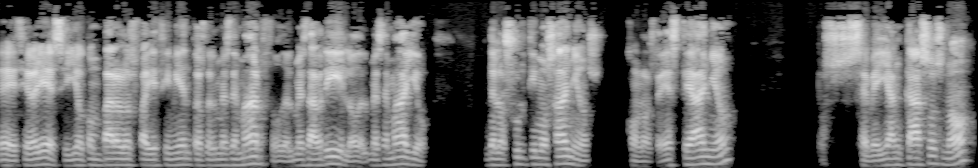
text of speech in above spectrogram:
de decir, oye, si yo comparo los fallecimientos del mes de marzo, del mes de abril o del mes de mayo de los últimos años con los de este año, pues se veían casos, ¿no?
